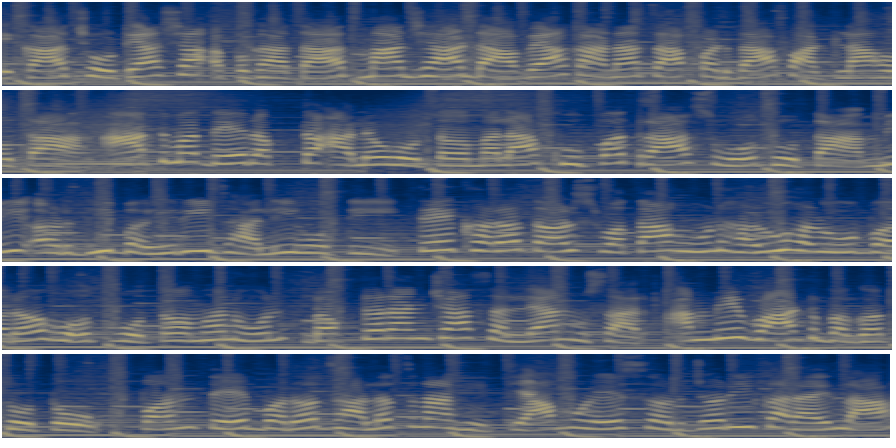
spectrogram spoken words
एका छोट्याशा अपघातात माझ्या डाव्या कानाचा पडदा फाटला होता. आतमध्ये रक्त आलं होतं. मला खूपच त्रास होत होता. मी अर्धी बहिरी झाली होती. ते खरं तर स्वतःहून हळूहळू बरं होत होतं म्हणून डॉक्टरांच्या सल्ल्यानुसार आम्ही वाट बघत होतो. पण ते बरं झालंच नाही. त्यामुळे सर्जरी करायला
